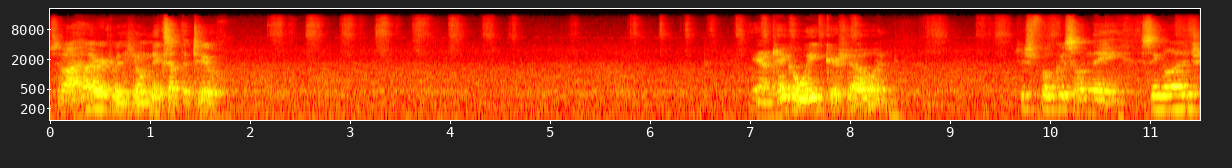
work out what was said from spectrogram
so I highly recommend you don't mix up the two. You know, take a week or so and just focus on the single edge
